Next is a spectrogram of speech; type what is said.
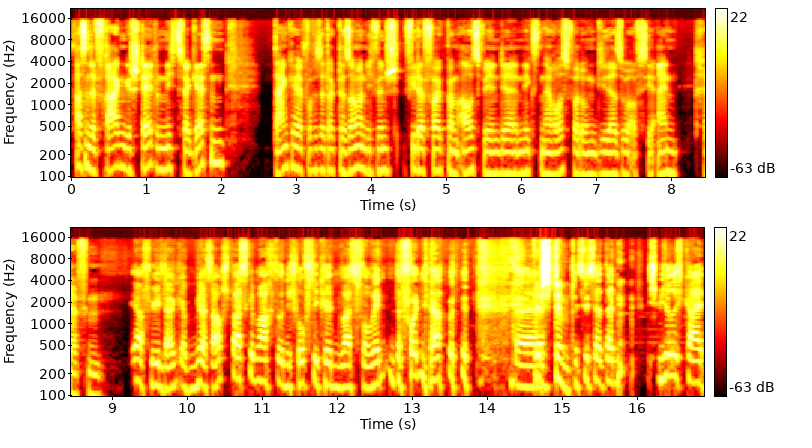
passende Fragen gestellt und nichts vergessen. Danke, Herr Professor Dr. Sommer, und ich wünsche viel Erfolg beim Auswählen der nächsten Herausforderungen, die da so auf Sie eintreffen. Ja, vielen Dank. Mir hat es auch Spaß gemacht und ich hoffe, Sie können was verwenden davon. Ja. äh, das stimmt. Es ist ja dann die Schwierigkeit,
